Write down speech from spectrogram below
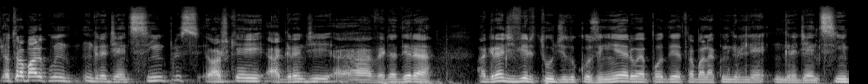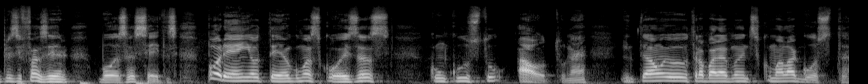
Eu trabalho com in- ingredientes simples. Eu acho que a grande, a verdadeira, a grande virtude do cozinheiro é poder trabalhar com ingredien- ingredientes simples e fazer boas receitas. Porém, eu tenho algumas coisas com custo alto, né? Então eu trabalhava antes com uma lagosta,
